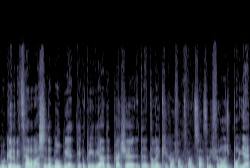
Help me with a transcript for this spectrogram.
We're going to be televised, so there will be, a, be the added pressure, the late kick-off on, on Saturday for us. But yeah,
